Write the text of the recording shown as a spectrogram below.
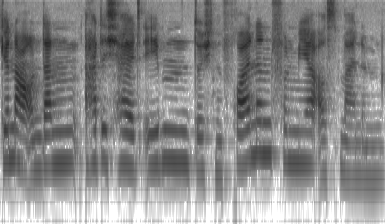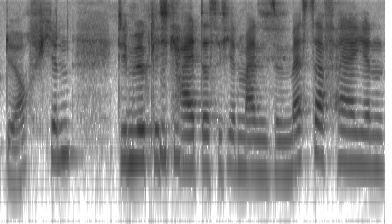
genau, und dann hatte ich halt eben durch eine Freundin von mir aus meinem Dörfchen die Möglichkeit, dass ich in meinen Semesterferien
